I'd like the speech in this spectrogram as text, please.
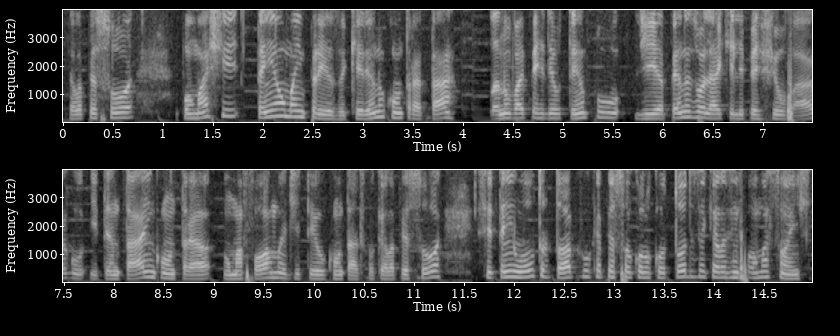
Aquela pessoa por mais que tenha uma empresa querendo contratar, ela não vai perder o tempo de apenas olhar aquele perfil vago e tentar encontrar uma forma de ter o contato com aquela pessoa, se tem um outro tópico que a pessoa colocou todas aquelas informações.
